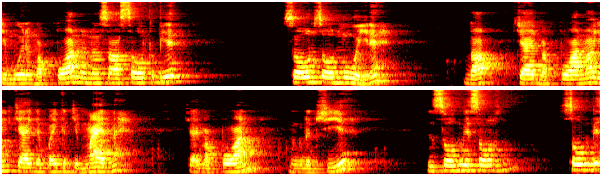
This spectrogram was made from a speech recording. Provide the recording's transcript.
ជាមួយនឹង1000នៅសល់0.001ណា 10ចែក1000មកយើងចែកដើម្បីគិតជាម៉ែត្រណាចែក1000នឹងដិតជាគឺ0វា0 0វា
